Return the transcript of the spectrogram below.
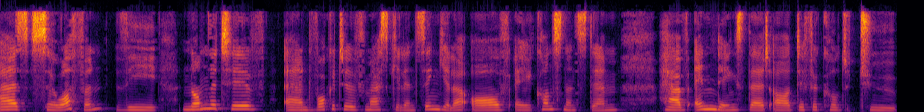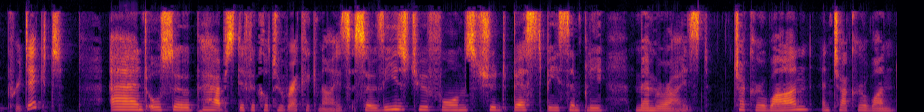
As so often, the nominative and vocative masculine singular of a consonant stem have endings that are difficult to predict and also perhaps difficult to recognize. So these two forms should best be simply memorized. Chakar one and chakar one.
